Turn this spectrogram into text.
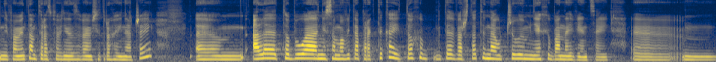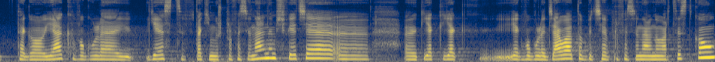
Nie pamiętam, teraz pewnie nazywają się trochę inaczej. Ale to była niesamowita praktyka i to, te warsztaty nauczyły mnie chyba najwięcej tego, jak w ogóle jest w takim już profesjonalnym świecie, e, e, jak, jak, jak w ogóle działa to bycie profesjonalną artystką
